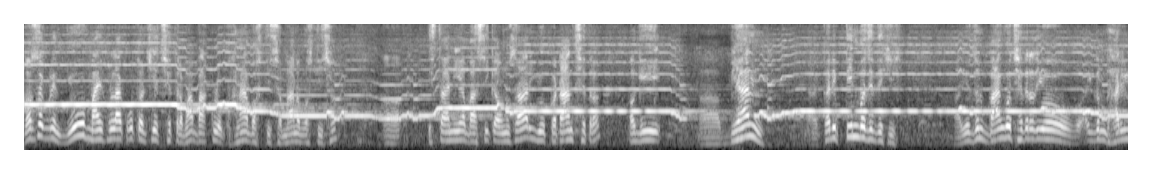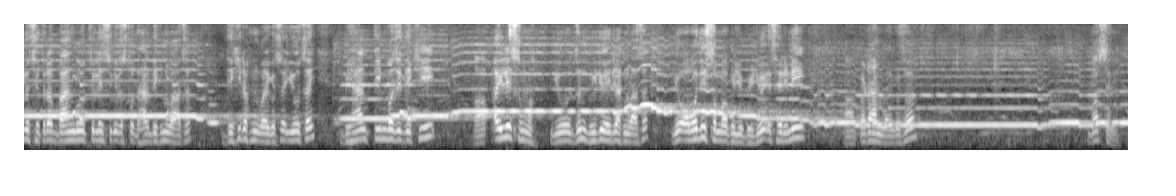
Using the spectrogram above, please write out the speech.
दर्शकवृन्द यो माइखोलाको तटीय क्षेत्रमा बाक्लो घना बस्ती छ मानव बस्ती छ। स्थानीयवासीका अनुसार यो कटान क्षेत्र अघि बिहान करिब तिन बजेदेखि यो जुन बाङ्गो क्षेत्र यो एकदम धारिलो क्षेत्र बाङ्गो तुलसीको जस्तो धार देख्नु भएको छ देखिराख्नु भएको छ यो चाहिँ बिहान तिन बजेदेखि अहिलेसम्म यो जुन भिडियो हेरिराख्नु भएको छ यो अवधिसम्मको यो भिडियो यसरी नै कटान भएको छ। वर्षेनी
